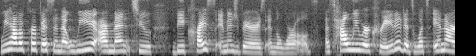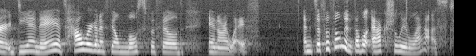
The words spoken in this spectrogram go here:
We have a purpose in that we are meant to be Christ's image bearers in the world. That's how we were created. It's what's in our DNA. It's how we're going to feel most fulfilled in our life. And it's a fulfillment that will actually last.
